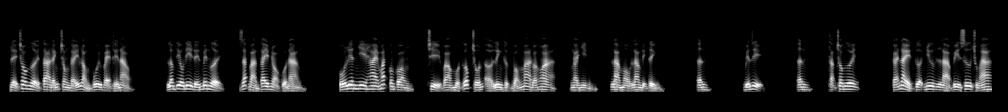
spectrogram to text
để cho người ta đánh trong đáy lòng vui vẻ thế nào. Lâm tiêu đi đến bên người dắt bàn tay nhỏ của nàng. Cố liên nhi hai mắt con cong, chỉ vào một gốc trốn ở linh thực bóng ma đoá hoa, ngài nhìn, là màu lam định tình. Ân. Biến dị. Ân tặng cho ngươi. Cái này tựa như là vi sư chủ a,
